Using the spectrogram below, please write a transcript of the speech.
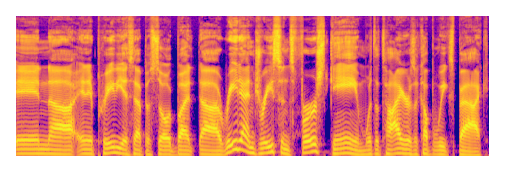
in uh, in a previous episode, but uh, Reed Andreessen's first game with the Tigers a couple weeks back,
